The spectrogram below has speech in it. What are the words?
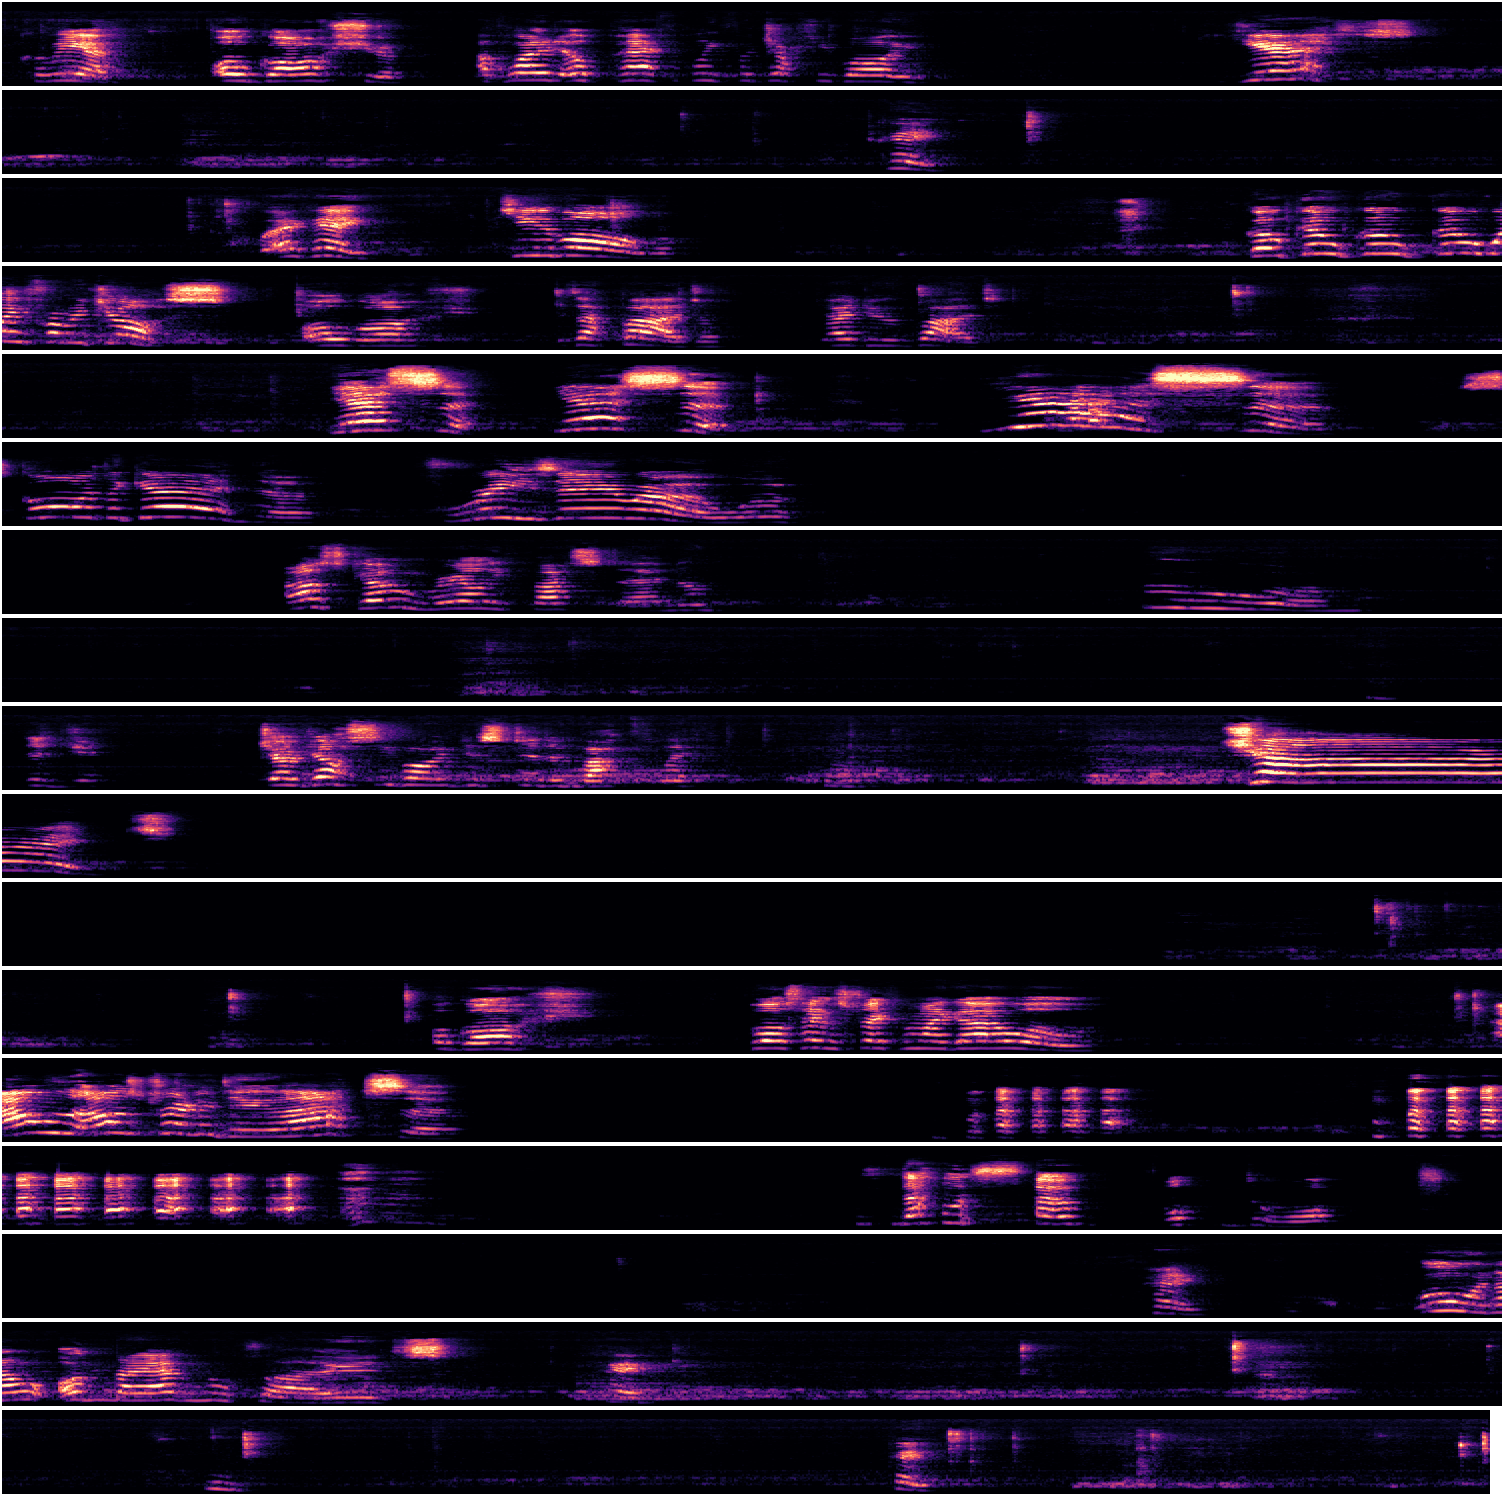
Come here. Oh gosh, I've lined it up perfectly for Joshy Boy. Yes! Okay. Okay, see the ball. Go, go, go, go away from it, Joss. Oh gosh, is that bad? Did I do bad? Yes! Yes! Yes! Scored again! 3-0! I was going really fast then. Ooh. Um. Did you, Joe Jossie Boy just did a backflip. Charge! Oh gosh. Ball taken straight for my goal. I was, I was trying to do that. that was so fun to watch. Okay. Oh, now on diagonal sides. Okay. Ooh. Okay.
